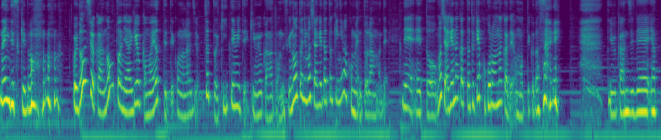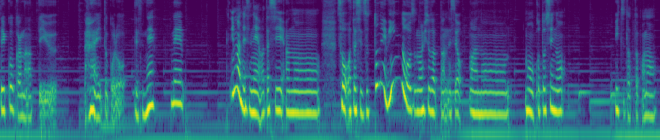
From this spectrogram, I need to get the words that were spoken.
ないんですけど。これどうしようかノートにあげようか迷っててこのラジオちょっと聞いてみて決めようかなと思うんですけどノートにもしあげた時にはコメント欄までで、えーと、もしあげなかった時は心の中で思ってください っていう感じでやっていこうかなっていう、はい、ところですね。で今ですね私あのー、そう私ずっとね Windows の人だったんですよ。あのー、もう今年のいつだったかな？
